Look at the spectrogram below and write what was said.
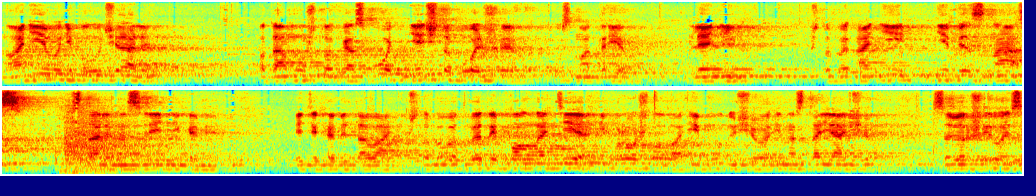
Но они его не получали, потому что Господь нечто большее усмотрел для них чтобы они не без нас стали наследниками этих обетований, чтобы вот в этой полноте и прошлого, и будущего, и настоящего совершилось,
